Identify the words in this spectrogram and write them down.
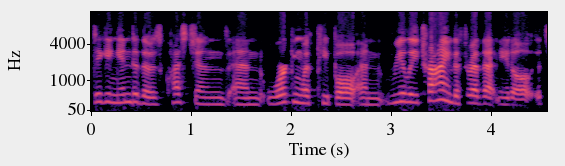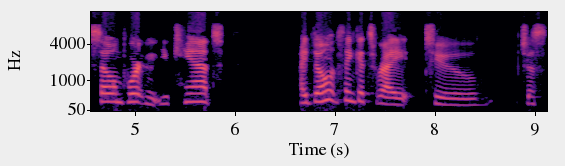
digging into those questions and working with people and really trying to thread that needle. It's so important. You can't I don't think it's right to just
